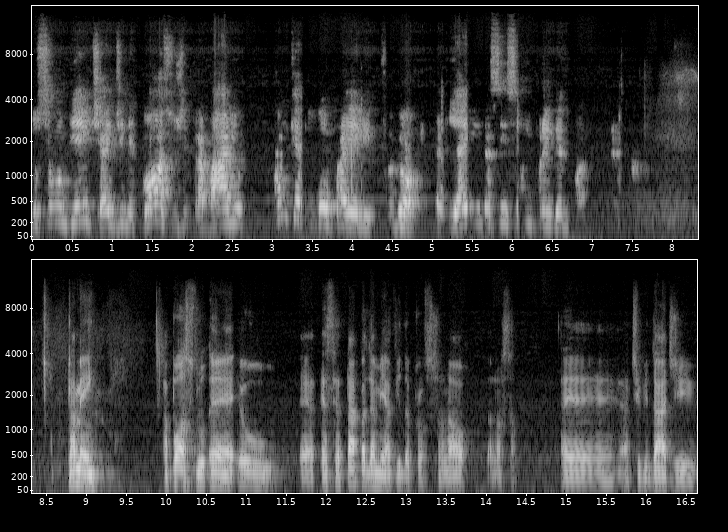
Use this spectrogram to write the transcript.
do seu ambiente aí de negócios, de trabalho, como que é viver para ele, Fabio? E ainda assim ser um empreendedor. Amém. Apóstolo, é, eu, é, essa etapa da minha vida profissional, da nossa é, atividade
